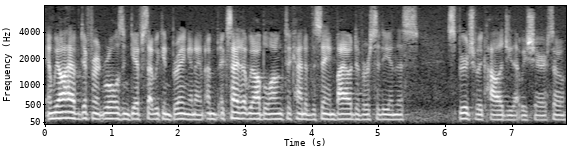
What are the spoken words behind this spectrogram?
And we all have different roles and gifts that we can bring. And I'm, I'm excited that we all belong to kind of the same biodiversity in this spiritual ecology that we share. So,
